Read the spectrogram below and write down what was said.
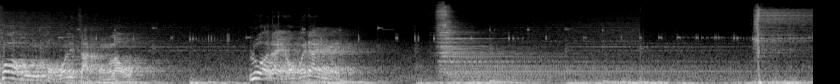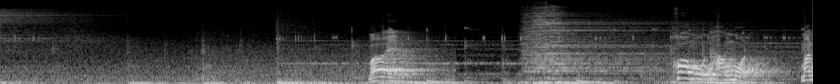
ข้อมูลของบริษัทของเรารั่วไหลอ ไม่ข้อมูลทั้งหมดมัน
